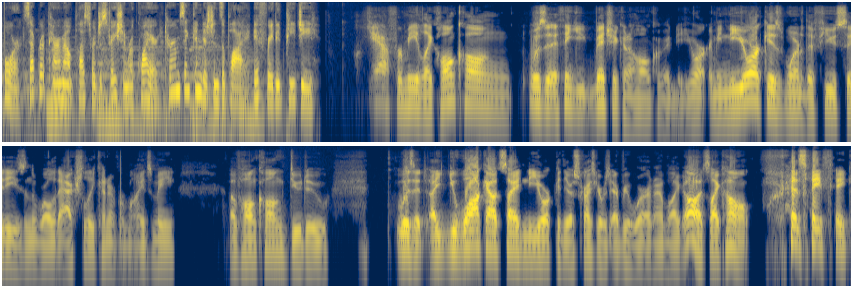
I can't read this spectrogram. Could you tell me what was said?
2024. Separate Paramount Plus registration required. Terms and conditions apply if rated PG. Yeah, for me, like Hong Kong was, it I think you mentioned kind of Hong Kong and New York. I mean, New York is one of the few cities in the world that actually kind of reminds me of Hong Kong due to was it I, you walk outside New York and there's skyscrapers everywhere and I'm like oh it's like home. Whereas I think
